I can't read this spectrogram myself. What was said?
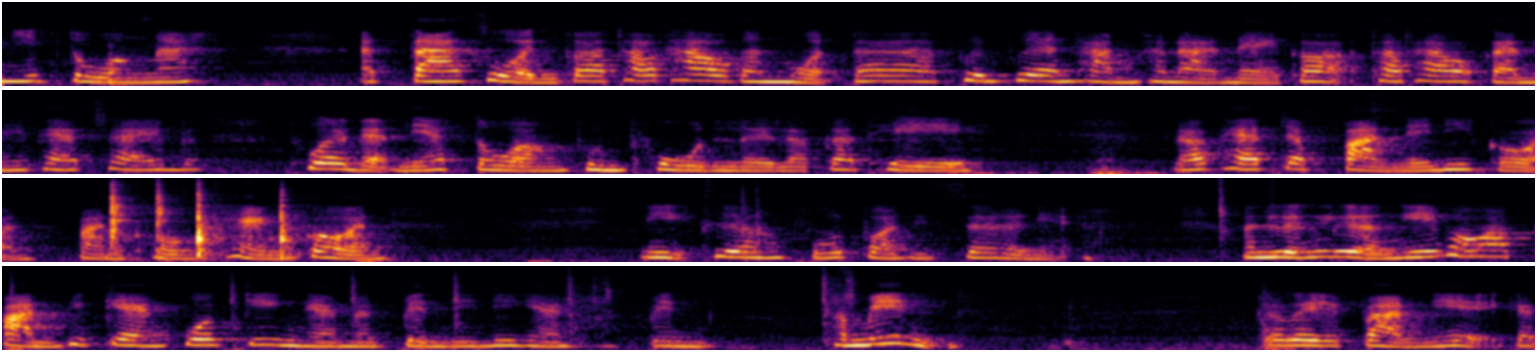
นี้ตวงนะ อัตราส่วนก็เท่า ๆกันหมดถ้าเพื่อนๆทำขนาดไหนก็เท่า ๆกันนี่แพทใช้ถ้วยแบบนี้ตวงพูนๆเลยแล้วก็เท แล้วแพทจะปั่นในนี่ก่อน ปั่นของแข็งก่อน นี่เครื่องฟู้ดโปรเซสเซอร์เนี่ย มันเหลืองๆนี่เพราะว่าปั่นพริกแกงคั่วกิ้งไงมันเป็นนี่ไงเป็นขมิ้น ก็เลยปั่นนี่ก็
